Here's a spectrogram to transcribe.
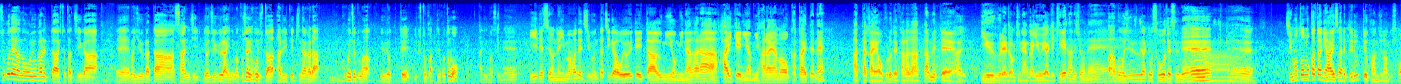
そこであの泳がれた人たちが、えーまあ、夕方3時4時ぐらいに、まあ、こちらに本日と歩いてきながらここにちょっとまあ寄っていくとかっていうこともありますね。いいですよね。今まで自分たちが泳いでいた海を見ながら背景には三原山を抱えてねあったかいお風呂で体温めて、はい。夕暮れ時なんか夕焼け綺麗なんでしょうね。あもう夕焼けもそうですね。ええ地元の方に愛されてるっていう感じなんですか？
